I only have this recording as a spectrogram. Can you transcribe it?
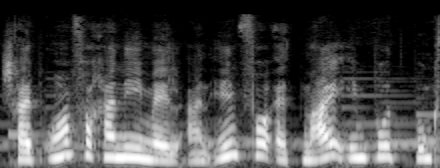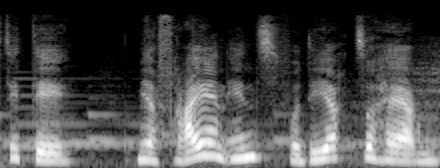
Schreib einfach eine E-Mail an info at myinput.it. Wir freuen uns, von dir zu hören.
